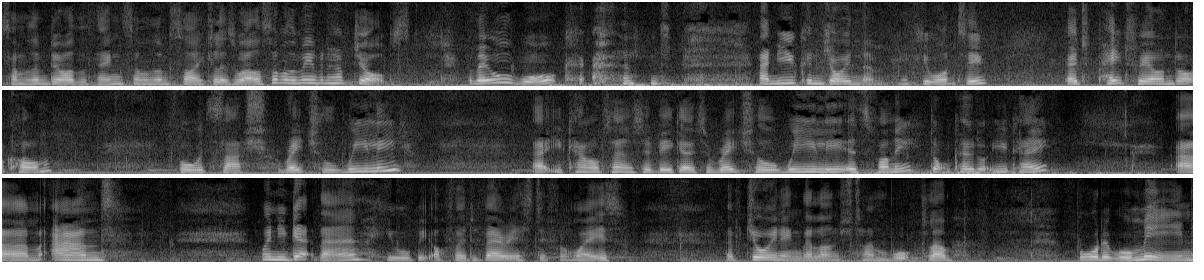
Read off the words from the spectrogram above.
Some of them do other things, some of them cycle as well, some of them even have jobs. But they all walk and and you can join them if you want to. Go to patreon.com forward slash Rachel Wheeley. Uh, you can alternatively go to rachelwheeleyisfunny.co.uk um, and when you get there, you will be offered various different ways of joining the lunchtime walk club. But what it will mean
